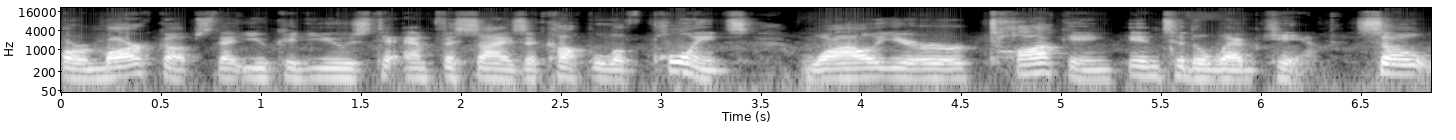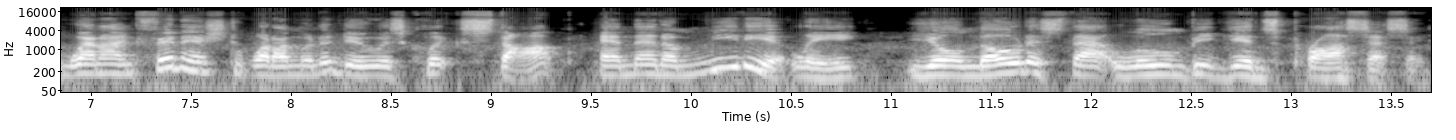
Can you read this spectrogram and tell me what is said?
or markups that you could use to emphasize a couple of points while you're talking into the webcam. So when I'm finished, what I'm going to do is click stop and then immediately you'll notice that Loom begins processing.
